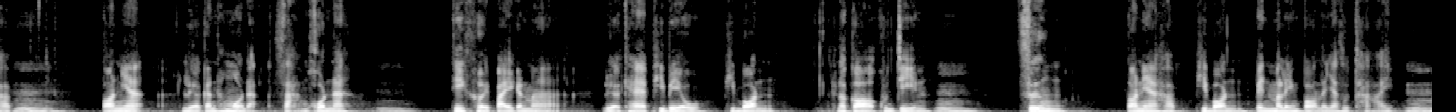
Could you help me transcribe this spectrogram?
ครับอืมตอนเนี้ย เหลือกันทั้งหมดอะสามคนนะอืมที่เคยไปกันมา เหลือแค่พี่เบล พี่บอลแล้วก็คุณจีนอืมซึ่งตอนเนี้ยครับ พี่บอลเป็นมะเร็งปอดระยะสุดท้ายอืม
